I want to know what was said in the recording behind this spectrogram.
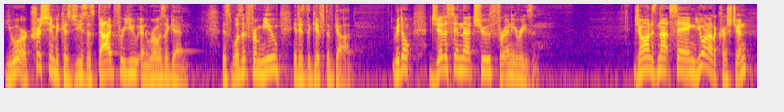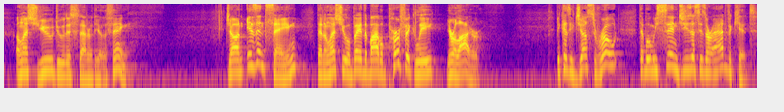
you are a Christian because Jesus died for you and rose again. This wasn't from you, it is the gift of God. We don't jettison that truth for any reason. John is not saying you are not a Christian unless you do this, that, or the other thing. John isn't saying that unless you obey the Bible perfectly, you're a liar because he just wrote that when we sin, Jesus is our advocate,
